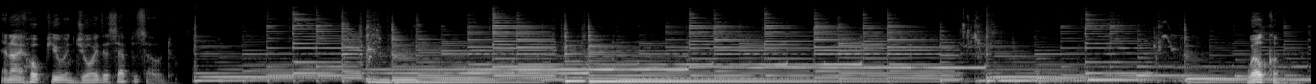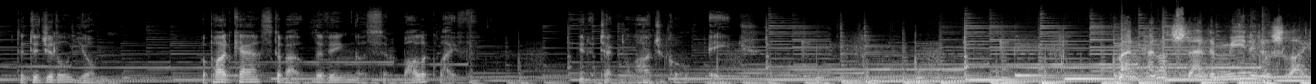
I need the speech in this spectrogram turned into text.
and I hope you enjoy this episode. Welcome to Digital Jung, a podcast about living a symbolic life in a technological age. Man cannot stand a meaningless life.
